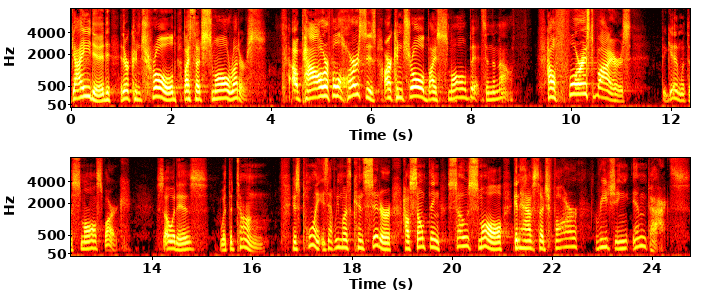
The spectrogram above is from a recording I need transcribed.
guided, they're controlled by such small rudders. How powerful horses are controlled by small bits in the mouth. How forest fires begin with a small spark. So it is with the tongue. His point is that we must consider how something so small can have such far reaching impacts.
